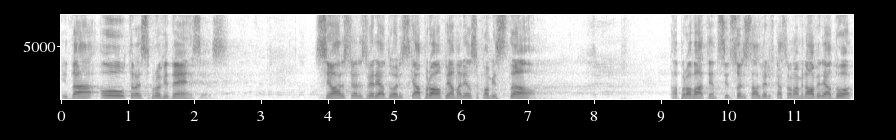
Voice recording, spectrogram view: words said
e dá outras providências. Senhoras e senhores vereadores que aprovam, permaneçam como estão. Aprovado. Tendo sido solicitada verificação nominal, vereador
